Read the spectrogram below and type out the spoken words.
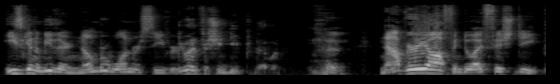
He's going to be their number one receiver. You went fishing deep for that one. Not very often do I fish deep,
